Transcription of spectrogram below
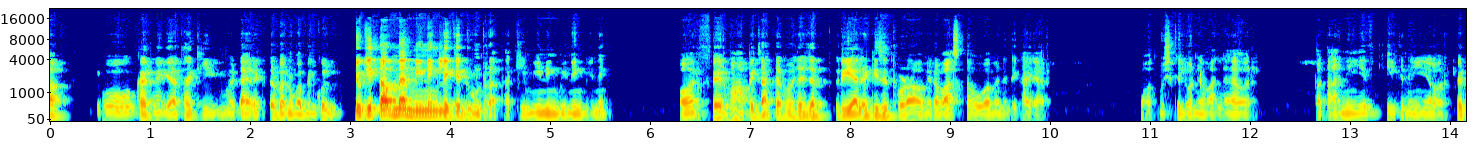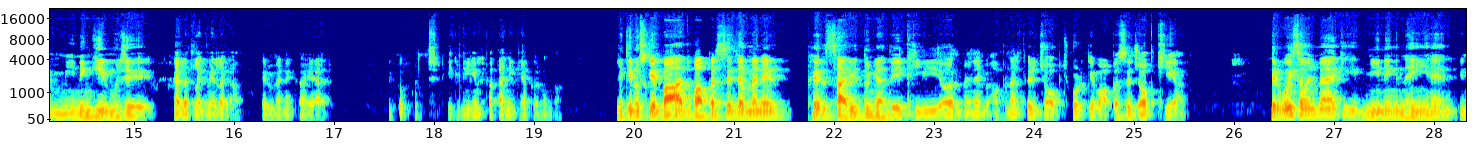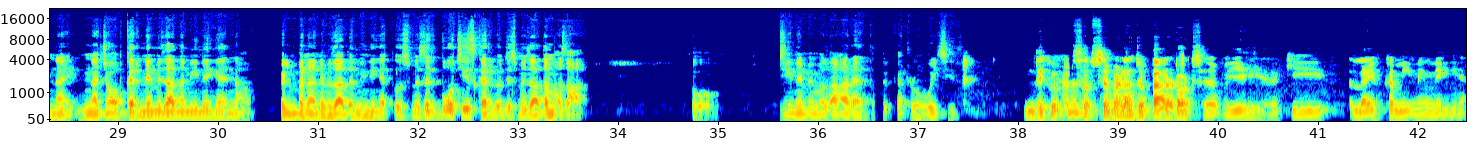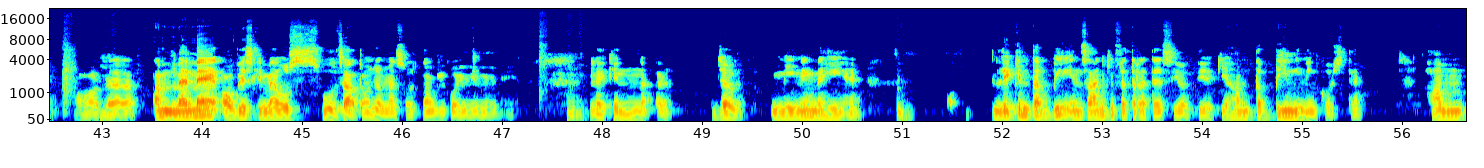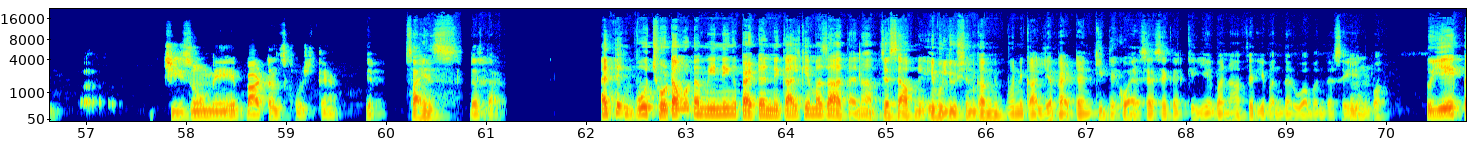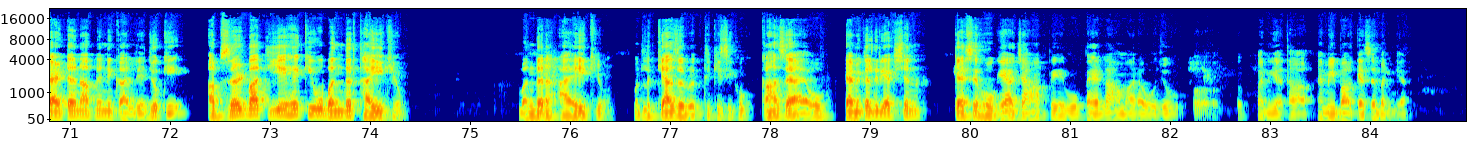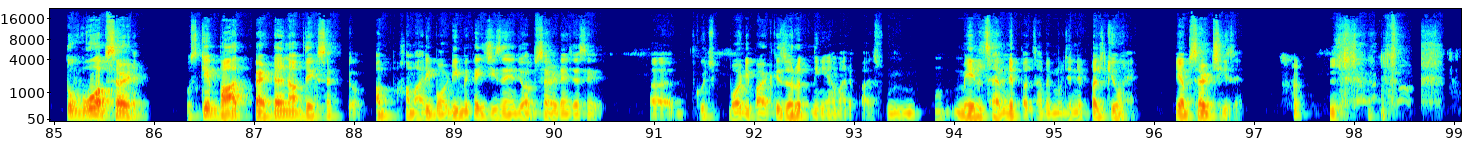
वो करने गया था कि मैं डायरेक्टर बनूँगा, बिल्कुल। क्योंकि तब मैं मीनिंग लेके ढूंढ रहा था कि मीनिंग मीनिंग मीनिंग और फिर वहाँ पे जाकर मुझे जब रियलिटी से थोड़ा मेरा वास्ता हुआ, मैंने देखा, यार, बहुत मुश्किल होने वाला है और पता नहीं, ये ठीक नहीं है। और फिर मीनिंग ही मुझे गलत लगने लगा। फिर मैंने कहा, यार, ये तो कुछ ठीक नहीं है पता नहीं क्या करूँगा। लेकिन उसके बाद वापस से जब मैंने फिर सारी दुनिया देख ली और मैंने अपना फिर जॉब छोड़ के वापस से जॉब किया फिर वही समझ में आया कि मीनिंग नहीं है ना ना जॉब करने में ज़्यादा मीनिंग है ना फ़िल्म बनाने में ज़्यादा मीनिंग है तो उसमें से वो चीज़ कर लो जिसमें ज़्यादा मज़ा आता है। तो जीने में मज़ा आ रहा है तो फिर कर लो वही चीज़। देखो हम्म, सबसे बड़ा जो पैराडॉक्स है वो यही है कि लाइफ का मीनिंग नहीं है और हम्म, अ, अब मैं मैं ऑब्वियसली मैं उस स्कूल से आता हूँ जब मैं सोचता हूँ कि कोई मीनिंग नहीं है। हम्म, लेकिन अ, जब मीनिंग नहीं है लेकिन तब भी इंसान की फितरत ऐसी होती है कि हम तब भी मीनिंग खोजते हैं। हम चीज़ों में पैटर्न्स खोजते हैं। Science does that I think वो छोटा मोटा मीनिंग पैटर्न निकाल के मज़ा आता है ना। अब जैसे आपने एवोल्यूशन का वो निकाल लिया पैटर्न कि देखो ऐसे ऐसे करके ये बना फिर ये बंदर हुआ बंदर से ये हम्म। हुआ। तो ये एक पैटर्न आपने निकाल लिया जो कि अब्जर्ड बात ये है कि वो बंदर था ही क्यों? बंदर आया ही क्यों? मतलब क्या ज़रूरत थी किसी को? कहाँ से आया? वो केमिकल रिएक्शन कैसे हो गया? जहाँ पे वो पहला हमारा वो जो बन गया था एमीबा कैसे बन गया? तो वो अब्सर्ड है उसके बाद पैटर्न आप देख सकते हो। अब हमारी बॉडी में कई चीज़ें हैं जो अब्सर्ड हैं जैसे अ, कुछ बॉडी पार्ट की ज़रूरत नहीं है हमारे पास। मेल्स हैव निपल्स अबे मुझे निपल क्यों है? ये अब्सर्ड चीज़ है।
